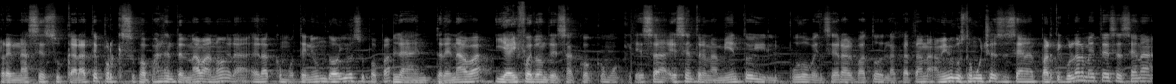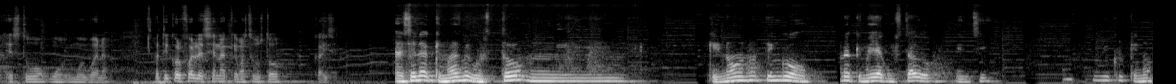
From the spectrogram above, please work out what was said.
renace su karate porque su papá la entrenaba, ¿no? Era, era como tenía un doyo su papá, la entrenaba y ahí fue donde sacó como que esa, ese entrenamiento y pudo vencer al vato de la katana. A mí me gustó mucho esa escena, particularmente esa escena estuvo muy, muy buena. ¿A ti cuál fue la escena que más te gustó, Kaiser? La escena que más me gustó, mmm, que no, no tengo una que me haya gustado en sí. Yo creo que no.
